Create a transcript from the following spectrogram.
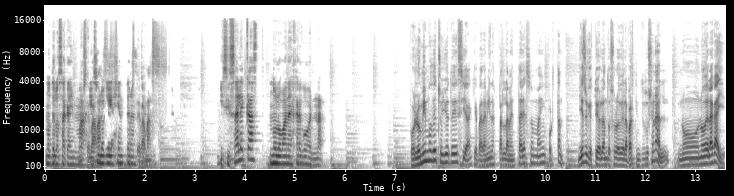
no te lo sacáis más. y eso es lo que la gente no, se va más. Y si sale Cast, no lo van a dejar gobernar. Por lo mismo, de hecho, yo te decía que para mí las parlamentarias son más importantes. Y eso que estoy hablando solo de la parte institucional, no, no de la calle.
